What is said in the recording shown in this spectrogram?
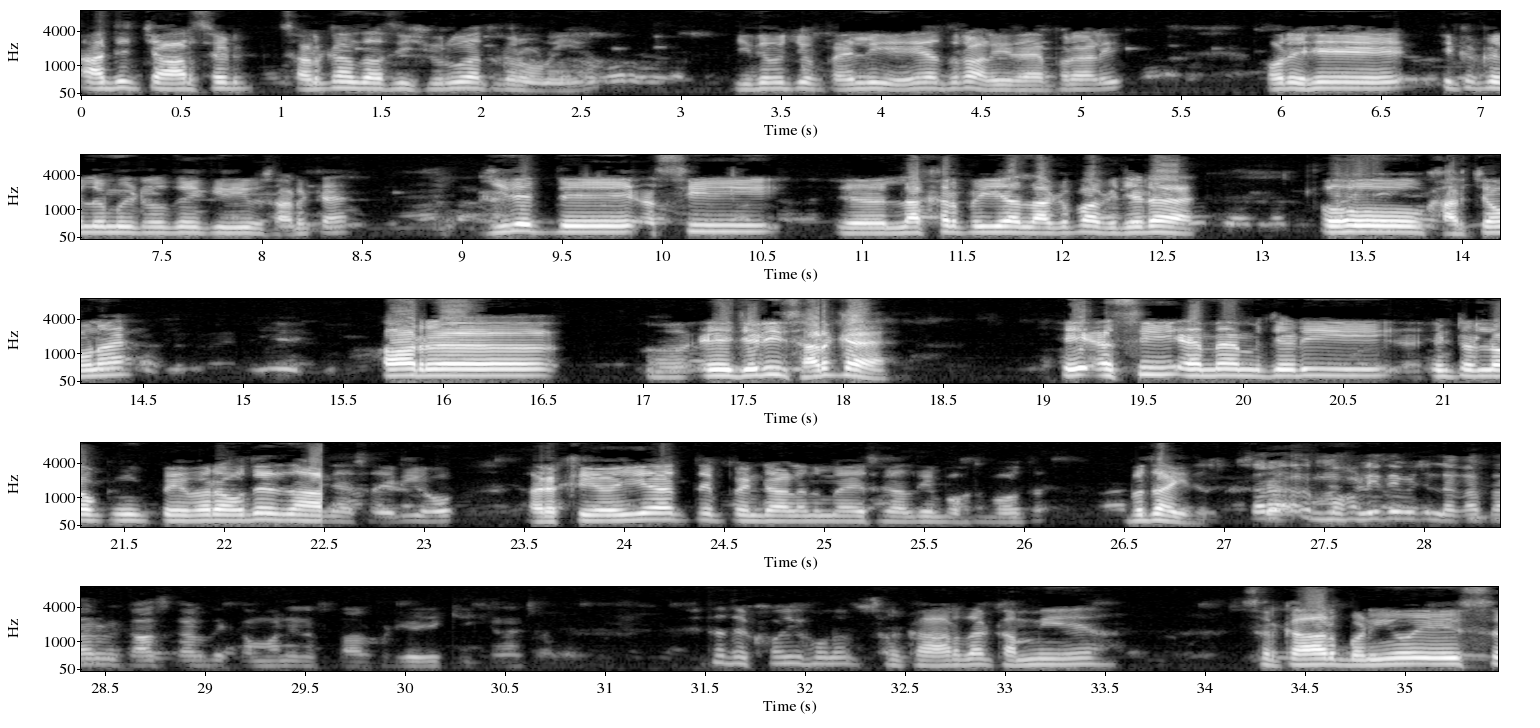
ਅੱਜ ਚਾਰ ਸੜ- ਸੜਕਾਂ ਦਾ ਅਸੀਂ ਸ਼ੁਰੂਆਤ ਕਰਾਉਣੀ ਹੈ ਜਿਹਦੇ ਵਿੱਚੋਂ ਪਹਿਲੀ ਇਹ ਆ ਧੁਰਾਲੀ ਰੈਪਰ ਵਾਲੀ। ਔਰ ਇਹ 1 ਕਿਲੋਮੀਟਰ ਦੇ ਕਰੀਬ ਸੜਕ ਹੈ। ਜਿਹਦੇ ਤੇ 80 ਲੱਖ ਰੁਪਈਆ ਲਗਭਗ ਜਿਹੜਾ ਉਹ ਖਰਚ ਆਉਣਾ ਔਰ ਇਹ ਜਿਹੜੀ ਸੜਕ ਹੈ, ਇਹ 80 ਐਮਐਮ ਜਿਹੜੀ ਇੰਟਰਲੋਕਿੰਗ ਪੇਵਰ ਆ, ਉਹਦੇ ਨਾਲ ਜਿਹੜੀ ਉਹ ਰੱਖੀ ਹੋਈ ਆ। ਤੇ ਪਿੰਡ ਵਾਲਿਆਂ ਨੂੰ ਮੈਂ ਇਸ ਗੱਲ ਦੀ ਬਹੁਤ ਬਹੁਤ ਵਧਾਈ ਦਿੰਦਾ। ਸਰ ਮੋਹਾਲੀ ਦੇ ਵਿੱਚ ਲਗਾਤਾਰ ਵਿਕਾਸ ਕਰਦੇ ਕੰਮਾਂ ਨੇ ਰਫ਼ਤਾਰ ਫੜੀ ਹੋਈ ਹੈ ਕੀ ਕਹਿਣਾ ਚਾਹੁੰਦੇ ਹੋ ਇਹ ਤਾਂ ਦੇਖੋ ਜੀ ਹੁਣ ਸਰਕਾਰ ਦਾ ਕੰਮ ਹੀ ਇਹ ਆ। ਸਰਕਾਰ ਬਣੀ ਹੋਈ ਇਸ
